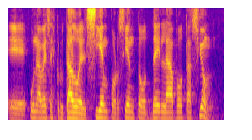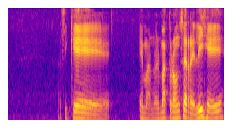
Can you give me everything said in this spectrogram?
eh, una vez escrutado el 100% de la votación. Así que Emmanuel Macron se reelige,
